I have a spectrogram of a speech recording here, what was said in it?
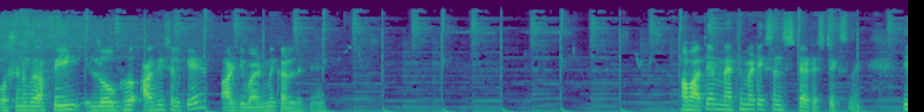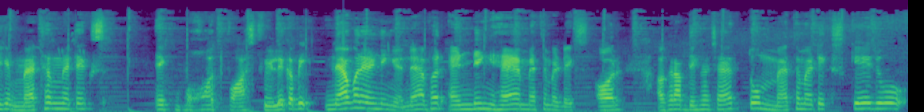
ओशनोग्राफी लोग आगे चल के आर्ट में कर लेते हैं। अब आते हैं मैथमेटिक्स एंड स्टैटिस्टिक्स में। देखिए मैथमेटिक्स एक बहुत फास्ट फ़ील्ड है, कभी नेवर एंडिंग है नेवर एंडिंग है मैथमेटिक्स और अगर आप देखना चाहें तो मैथमेटिक्स के जो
